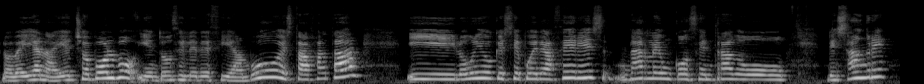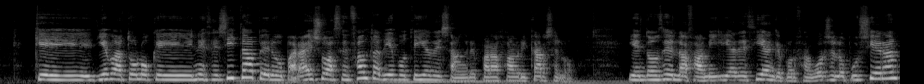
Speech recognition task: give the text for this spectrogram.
lo veían ahí hecho polvo y entonces le decían, ¡buh! Está fatal y lo único que se puede hacer es darle un concentrado de sangre que lleva todo lo que necesita, pero para eso hace falta 10 botellas de sangre para fabricárselo. Y entonces la familia decían que por favor se lo pusieran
